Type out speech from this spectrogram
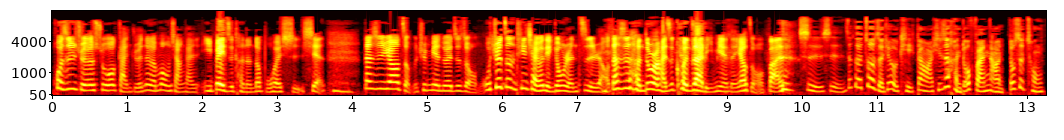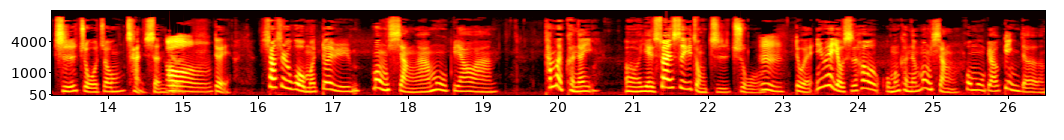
或者是觉得说感觉那个梦想感一辈子可能都不会实现，但是又要怎么去面对这种？我觉得真的听起来有点庸人自扰，但是很多人还是困在里面的，要怎么办？是是，这个作者就有提到啊，其实很多烦恼都是从执着中产生的。哦，对，像是如果我们对于梦想啊、目标啊，他们可能呃也算是一种执着。嗯，对，因为有时候我们可能梦想或目标定的。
